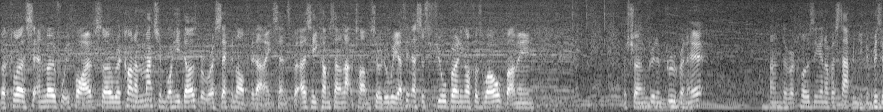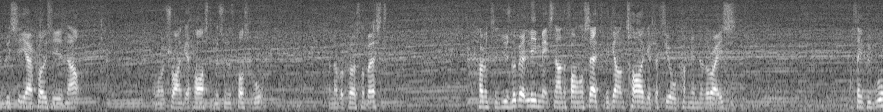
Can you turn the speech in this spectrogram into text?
Leclerc sitting low 45, so we're kind of matching what he does, but we're a second off, if that makes sense. But as he comes down lap time, so do we. I think that's just fuel burning off as well, but I mean, we're showing good improvement here. And we're closing in on Verstappen. You can visibly see how close he is now. I want to try and get past him as soon as possible. Another personal best. Having to use a little bit of lean mix now in the final sector to get on target for fuel coming into the race. I think we will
